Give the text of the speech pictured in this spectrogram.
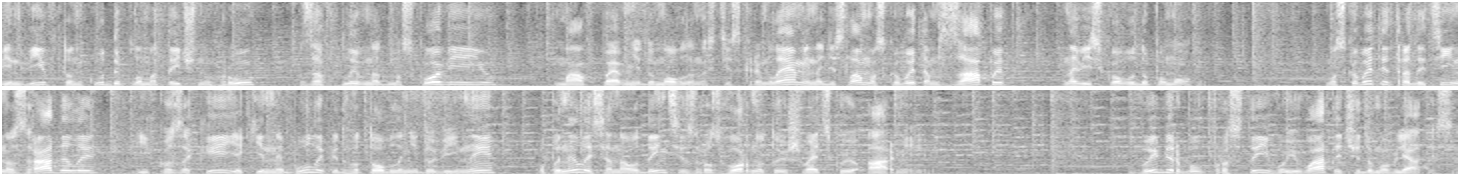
Він вів тонку дипломатичну гру за вплив над Московією, мав певні домовленості з Кремлем і надіслав московитам запит на військову допомогу. Московити традиційно зрадили, і козаки, які не були підготовлені до війни, опинилися наодинці з розгорнутою шведською армією. Вибір був простий воювати чи домовлятися.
